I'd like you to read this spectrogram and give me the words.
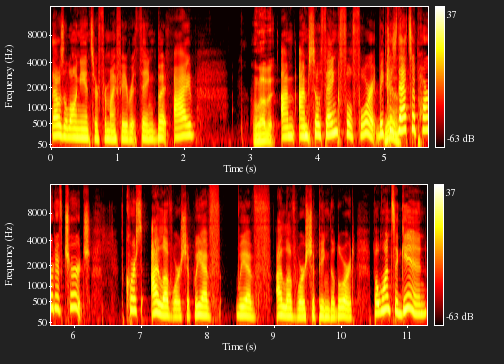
that was a long answer for my favorite thing, but I I love it. I'm I'm so thankful for it because Yeah. that's a part of church. Of course, I love worship. We have we have I love worshiping the Lord. But once again,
